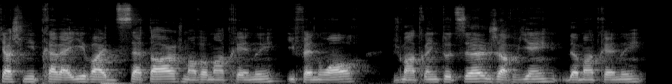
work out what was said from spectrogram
Quand je finis de travailler vers 17 heures, je m'en vais m'entraîner, il fait noir. Je m'entraîne toute seule, je reviens de m'entraîner.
